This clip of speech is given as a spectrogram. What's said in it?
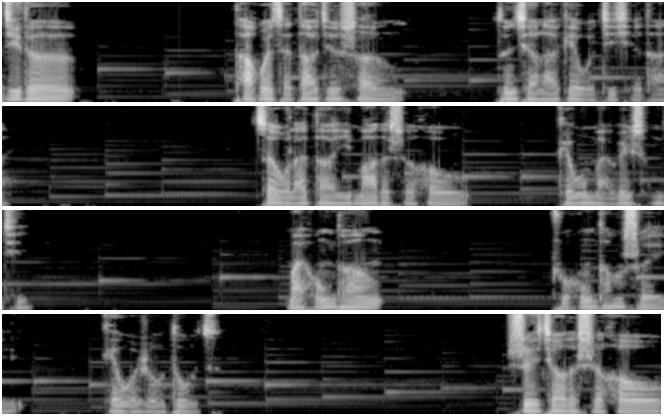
记得他会在大街上蹲下来给我系鞋带，在我来大姨妈的时候给我买卫生巾。买红糖，煮红糖水，给我揉肚子。睡觉的时候，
